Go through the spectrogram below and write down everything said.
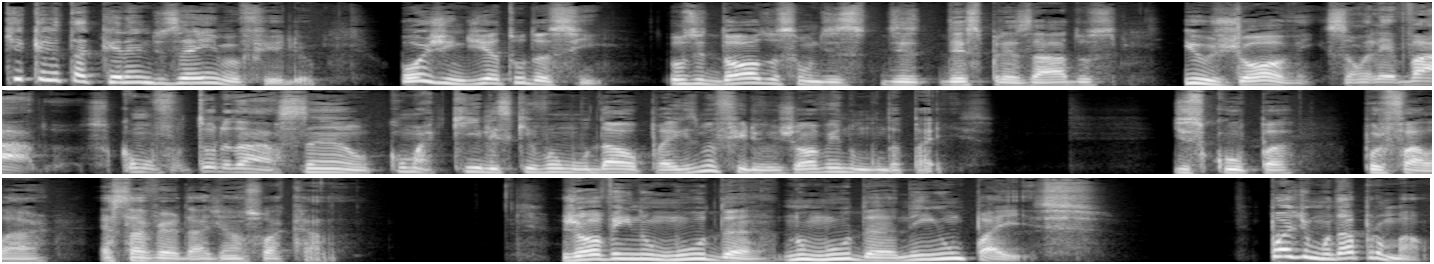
que, que ele está querendo dizer aí, meu filho? Hoje em dia é tudo assim. Os idosos são des des desprezados e os jovens são elevados como o futuro da nação, como aqueles que vão mudar o país. Meu filho, o jovem não muda país. Desculpa por falar essa verdade na sua casa. Jovem não muda, não muda nenhum país. Pode mudar para o mal,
